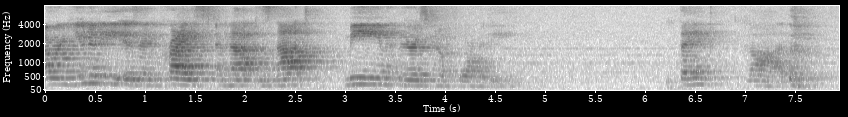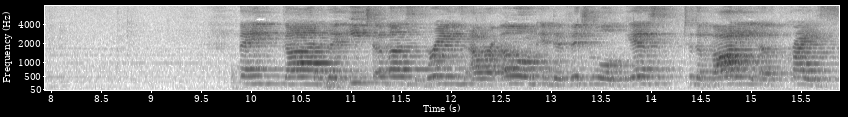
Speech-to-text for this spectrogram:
Our unity is in Christ, and that does not mean there is uniformity. Thank God. Thank God that each of us brings our own individual gifts to the body of Christ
